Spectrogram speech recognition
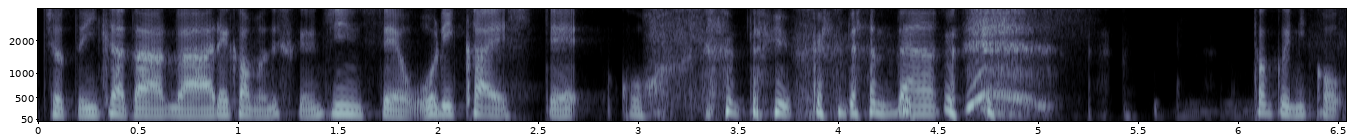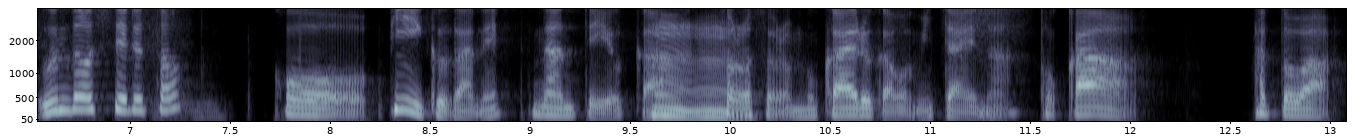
ちょっと言い方があれかもですけど、人生を折り返して、こう、なんというか、だんだん、特にこう、運動してると、こう、ピークがね、なんていうか、うんうん。そろそろ迎えるかもみたいなとか、あとは、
